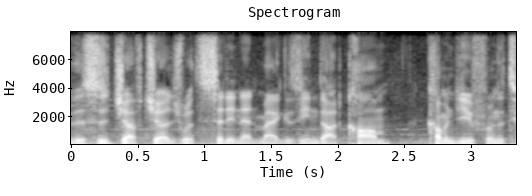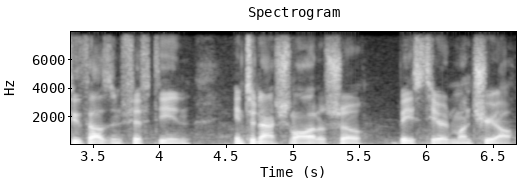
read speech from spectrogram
this is Jeff Judge with CityNetMagazine.com, coming to you from the 2015 International Auto Show based here in Montreal.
